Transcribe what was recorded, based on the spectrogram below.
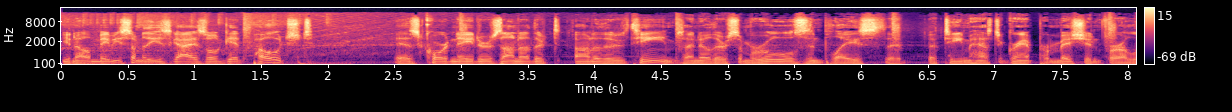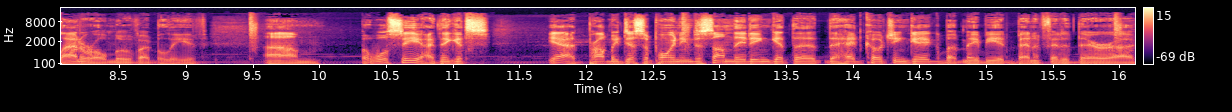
You know, maybe some of these guys will get poached as coordinators on other on other teams. I know there's some rules in place that a team has to grant permission for a lateral move. I believe, um, but we'll see. I think it's. Yeah, probably disappointing to some they didn't get the, the head coaching gig, but maybe it benefited their uh,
